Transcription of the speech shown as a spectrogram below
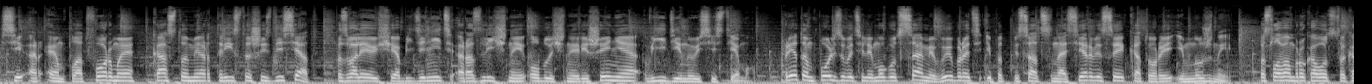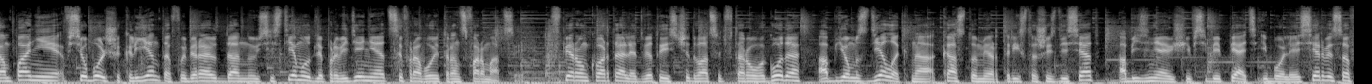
CRM-платформы Customer 360, позволяющей объединить различные облачные решения в единую систему. При этом пользователи могут сами выбрать и подписаться на сервисы, которые им нужны. По словам руководства компании, все больше клиентов выбирают данную систему для проведения цифровой трансформации. В первом квартале 2022 года объем сделок на Customer 360 объединяющий в себе 5 и более сервисов,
